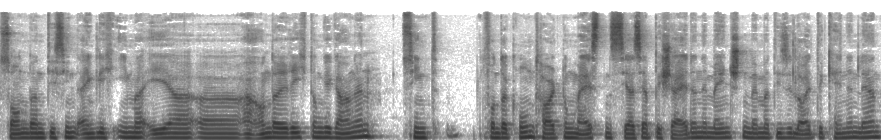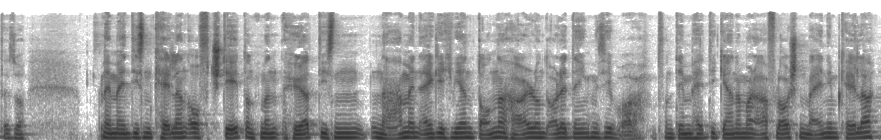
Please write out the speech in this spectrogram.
sondern die sind eigentlich immer eher äh, eine andere Richtung gegangen, sind von der Grundhaltung meistens sehr, sehr bescheidene Menschen, wenn man diese Leute kennenlernt. Also wenn man in diesen Kellern oft steht und man hört diesen Namen eigentlich wie ein Donnerhall und alle denken sich, boah, von dem hätte ich gerne mal eine Flaschen Wein im Keller.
